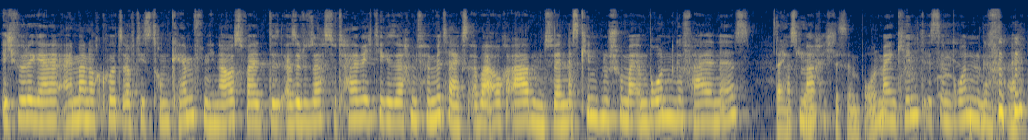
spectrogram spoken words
Ich würde gerne einmal noch kurz auf dieses drum kämpfen hinaus, weil also du sagst total wichtige Sachen für mittags, aber auch abends, wenn das Kind nur schon mal im Brunnen gefallen ist. Dein was Kind mache ich? ist im Brunnen? Mein Kind ist im Brunnen gefallen.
